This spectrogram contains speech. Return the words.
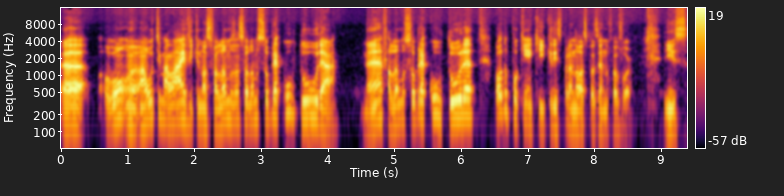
Uh, a última live que nós falamos, nós falamos sobre a cultura, né? Falamos sobre a cultura. Volta um pouquinho aqui, Cris, para nós, fazendo um favor. Isso.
